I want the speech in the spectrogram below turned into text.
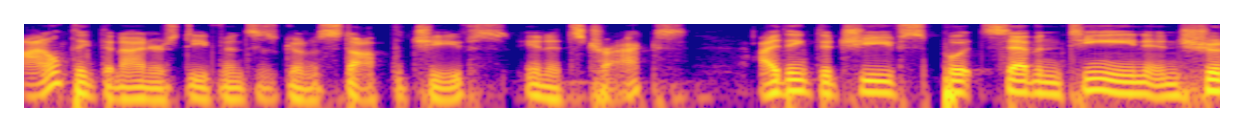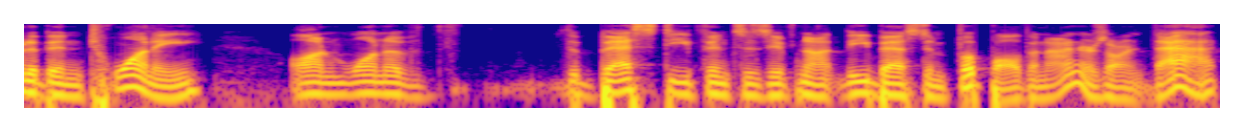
I don't think the Niners defense is going to stop the Chiefs in its tracks. I think the Chiefs put 17 and should have been 20 on one of the best defenses, if not the best in football. The Niners aren't that.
